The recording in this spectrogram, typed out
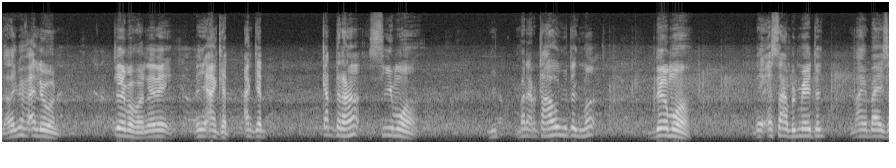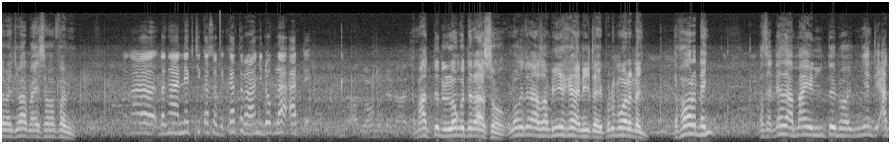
da lañ ma fi andi woon téye ma fa ne ne dañuy enquête enquête quatre ans six mois. ma dem taxaw ñu tëj ma deux mois de instant bi may tëj maa ngi bàyyi sama jabar bàyyi sama famille. da ngaa nekk ci kaso bi quatre ans ñu doog laa àtte. damaa tëdd longue détention longue détention bi ñuy xeex nii tey pour mu war a dañ dafa war a dañ parce que dèjà maa ngi nii ñu tëj ma ñeenti at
